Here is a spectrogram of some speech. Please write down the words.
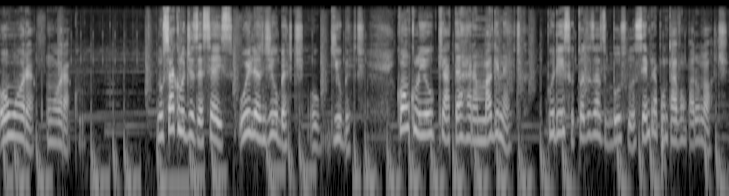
ou um oráculo. No século XVI, William Gilbert, ou Gilbert, concluiu que a Terra era magnética. Por isso, todas as bússolas sempre apontavam para o norte.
